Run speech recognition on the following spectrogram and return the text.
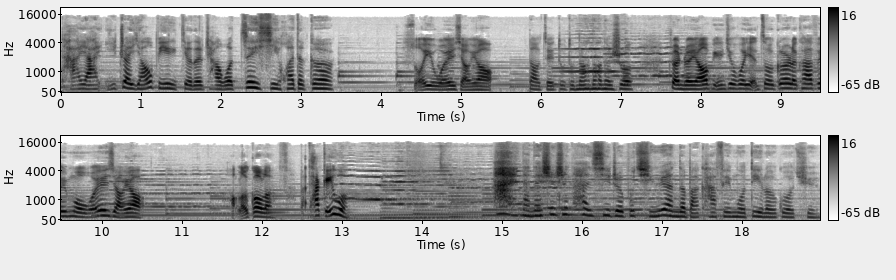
他呀，一转摇柄就能唱我最喜欢的歌，所以我也想要。盗贼嘟嘟囔囔地说：“转转摇柄就会演奏歌的咖啡沫，我也想要。”好了，够了，把它给我。唉，奶奶深深叹息着，不情愿地把咖啡沫递了过去。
